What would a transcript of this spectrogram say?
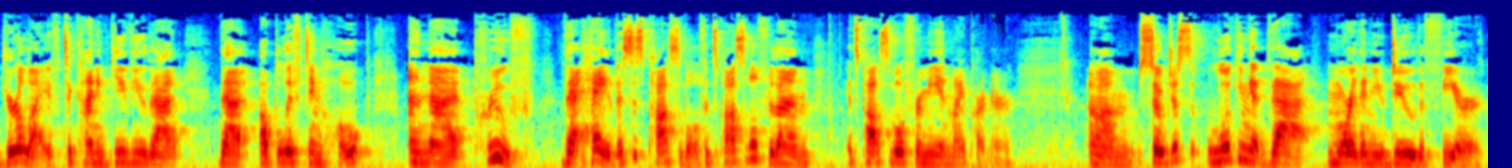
your life to kind of give you that that uplifting hope and that proof that hey, this is possible. If it's possible for them, it's possible for me and my partner. Um, so just looking at that more than you do the fear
